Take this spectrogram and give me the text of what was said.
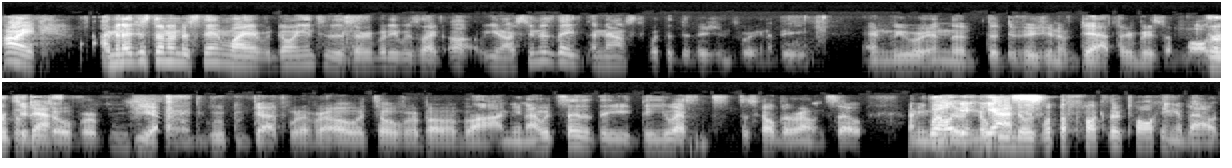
right. I mean, I just don't understand why going into this, everybody was like, oh, you know, as soon as they announced what the divisions were going to be, and we were in the, the division of death. Everybody's like, "Oh, Group of death. over." Yeah, group of death, whatever. Oh, it's over. Blah blah blah. I mean, I would say that the the U.S. has held their own. So I mean, Well, either nobody yes. knows what the fuck they're talking about,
